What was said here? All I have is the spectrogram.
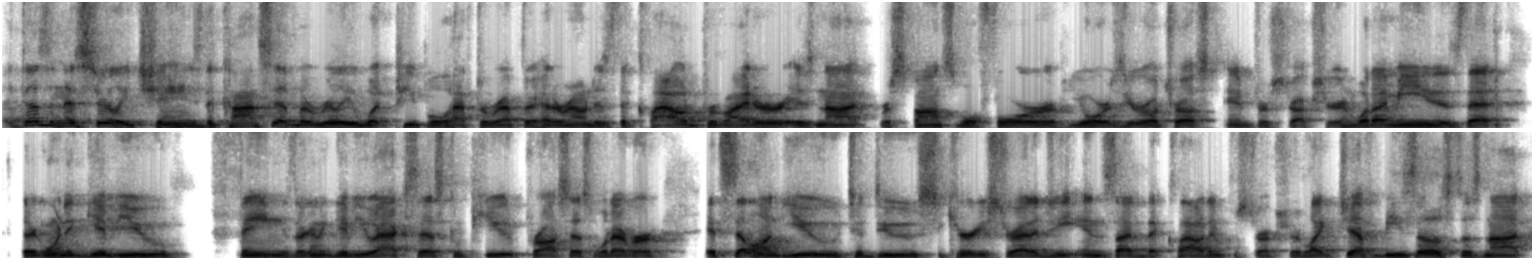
It doesn't necessarily change the concept, but really what people have to wrap their head around is the cloud provider is not responsible for your zero trust infrastructure. And what I mean is that they're going to give you things, they're going to give you access, compute, process, whatever. It's still on you to do security strategy inside that cloud infrastructure. Like Jeff Bezos does not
